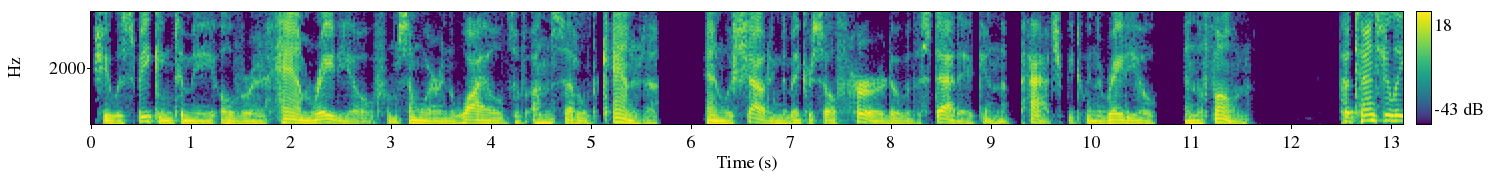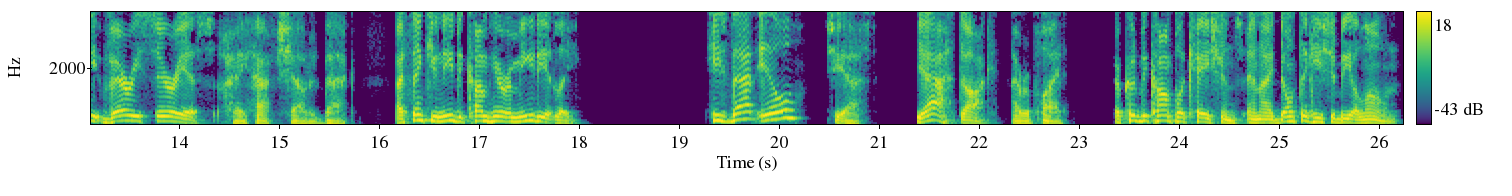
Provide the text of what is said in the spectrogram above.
She was speaking to me over a ham radio from somewhere in the wilds of unsettled Canada and was shouting to make herself heard over the static and the patch between the radio and the phone. Potentially very serious, I half shouted back. I think you need to come here immediately. He's that ill? she asked. Yeah, Doc, I replied. There could be complications, and I don't think he should be alone.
